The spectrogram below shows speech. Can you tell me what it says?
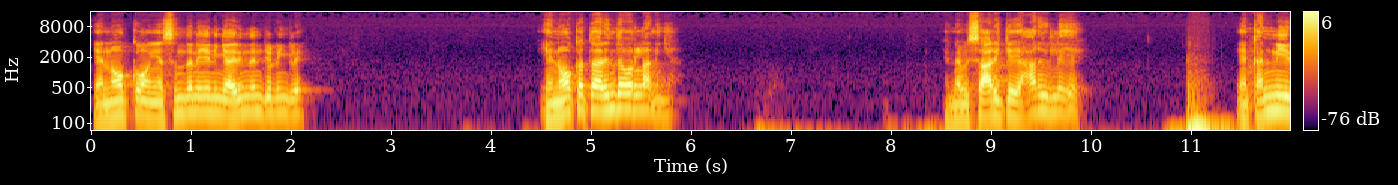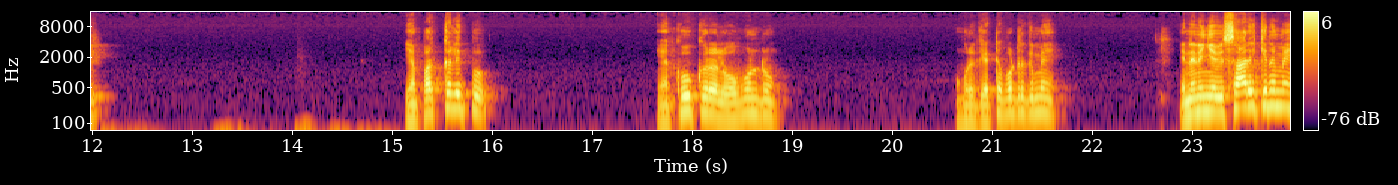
என் நோக்கம் என் சிந்தனையை நீங்கள் அறிந்தேன்னு சொன்னீங்களே. என் நோக்கத்தை அறிந்தவர்களா நீங்கள் என்னை விசாரிக்க யாரும் இல்லையே. என் கண்ணீர் என் பற்களிப்பு என் கூக்குரல் ஒவ்வொன்றும் உங்களுக்கு எட்டப்பட்டிருக்குமே. என்னை நீங்கள் விசாரிக்கணுமே.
